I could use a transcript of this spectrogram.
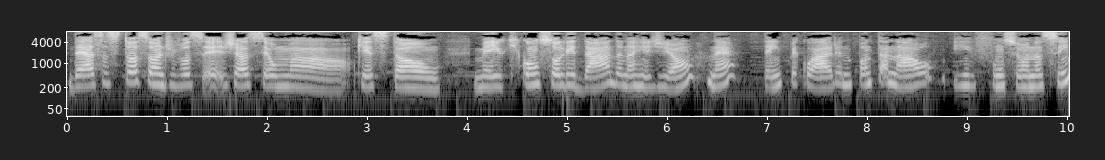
dessa situação de você já ser uma questão meio que consolidada na região, né? Tem pecuária no Pantanal e funciona assim.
